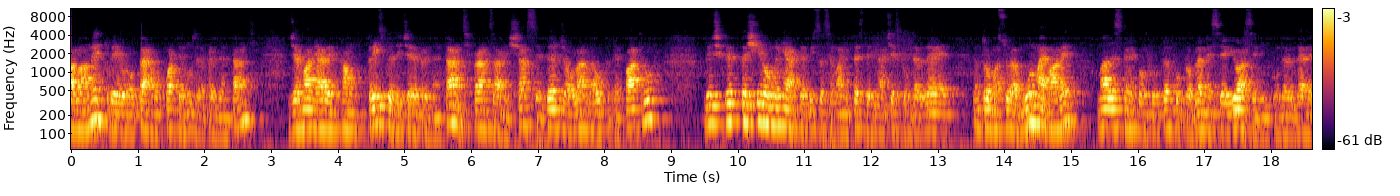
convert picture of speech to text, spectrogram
Parlamentului European au foarte mulți reprezentanți, Germania are cam 13 reprezentanți, Franța are 6, Belgia, Olanda au câte 4, deci cred că și România ar trebui să se manifeste din acest punct de vedere într-o măsură mult mai mare, mai ales că ne confruntăm cu probleme serioase din punct de vedere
